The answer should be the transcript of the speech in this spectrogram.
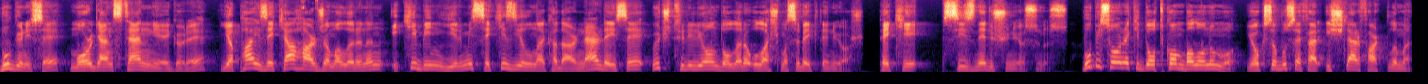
Bugün ise Morgan Stanley'e göre yapay zeka harcamalarının 2028 yılına kadar neredeyse 3 trilyon dolara ulaşması bekleniyor. Peki siz ne düşünüyorsunuz? Bu bir sonraki dotcom balonu mu yoksa bu sefer işler farklı mı?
